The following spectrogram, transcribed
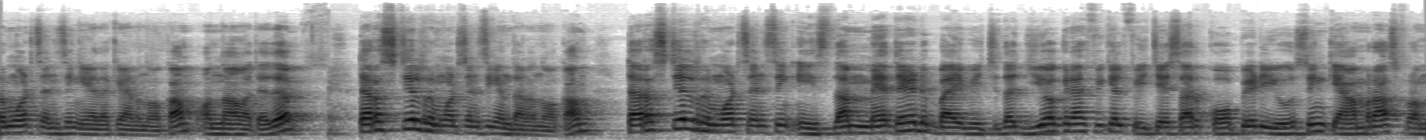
റിമോട്ട് സെൻസിങ് ഏതൊക്കെയാണെന്ന് നോക്കാം. ഒന്നാമത്തേത് ടെറസ്ട്രിയൽ റിമോട്ട് സെൻസിങ് എന്താണെന്ന് നോക്കാം. Terrestrial remote sensing is the method by which the geographical features are copied using cameras from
